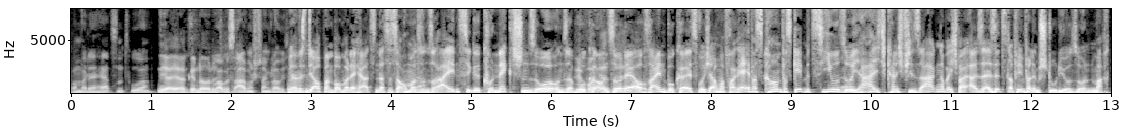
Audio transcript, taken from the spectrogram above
Bombe der Herzentour? Ja, ja, genau. Aber das Album stand, glaube ich. Ja, wir sind ja auch beim Bomber der Herzen, das ist auch immer so unsere einzige Connection so, unser Wir Booker ja und so, der auch sein Booker ist, wo ich auch mal frage, ey, was kommt, was geht mit CEO so? Ja, ich kann nicht viel sagen, aber ich weiß, also er sitzt auf jeden Fall im Studio so und macht.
